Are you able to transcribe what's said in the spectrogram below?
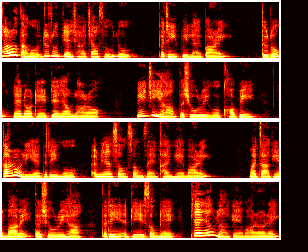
ငါတို့သားကိုအတူတူပြန်ချကြစို့လို့ကတိပေးလိုက်ပါတယ်သူတို့နန်းတော်ထဲပြန်ရောက်လာတော့မင်းကြီးဟာတချို့တွေကိုခေါ်ပြီးသားတော်လေးရဲ့တရင်ကိုအမြန်ဆုံးစုံစမ်းခိုင်းခဲ့ပါတယ်မကြခင်မှာပဲတချို့တွေဟာတရင်အပြည့်အစုံနဲ့ပြန်ရောက်လာခဲ့ပါတော့တယ်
